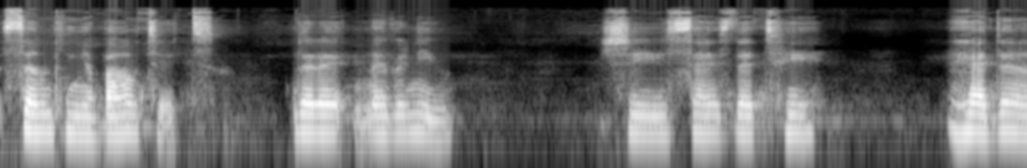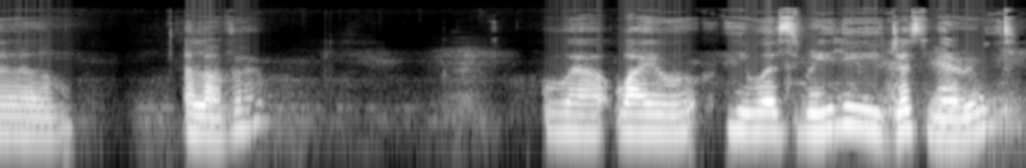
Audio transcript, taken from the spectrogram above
something about it that I never knew. She says that he had a, a lover well, while he was really just married.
